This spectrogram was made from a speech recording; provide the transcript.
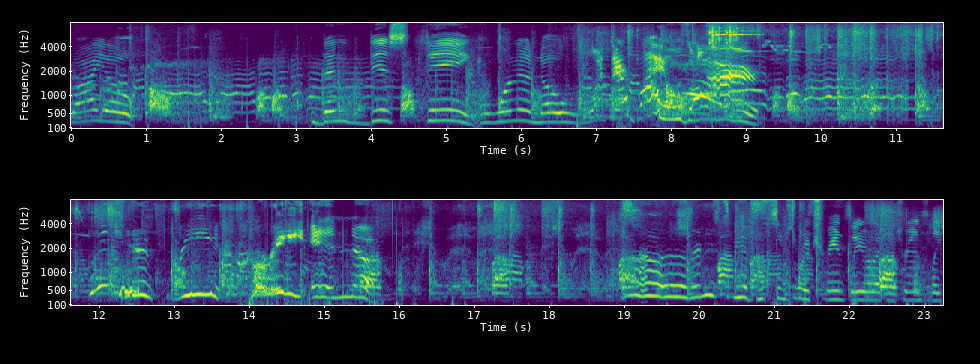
bio than this thing. I wanna know what their bios are. I can't read Korean. Some sort of translator that can translate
